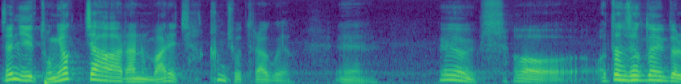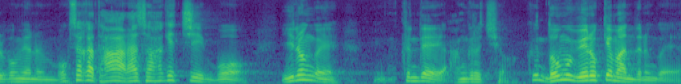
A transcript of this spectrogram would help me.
저는 이 동역자라는 말이 참 좋더라고요. 예. 예, 어, 어떤 성도님들 보면은 목사가 다 알아서 하겠지 뭐 이런 거에 근데 안 그렇죠. 그 너무 외롭게 만드는 거예요.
